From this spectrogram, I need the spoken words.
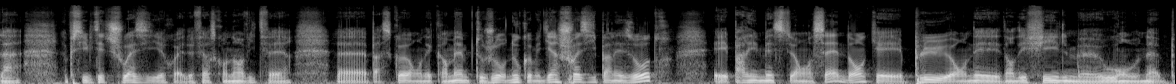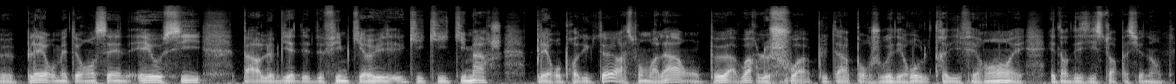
la, la possibilité de choisir, quoi, de faire ce qu'on a envie de faire. Euh, parce qu'on est quand même toujours, nous comédiens, choisis par les autres et par les metteurs en scène, donc, plus on est dans des films où on peut plaire aux metteurs en scène et aussi par le biais de, films qui marchent, plaire aux producteurs, à ce moment-là, on peut avoir le choix plus tard pour jouer des rôles très différents et, et dans des histoires passionnantes.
